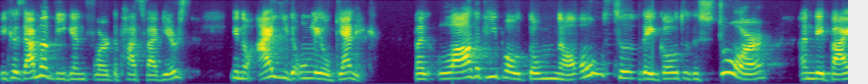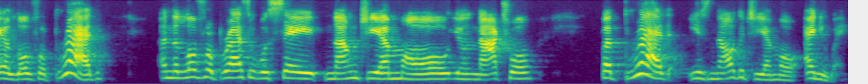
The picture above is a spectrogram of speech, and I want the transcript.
Because I'm a vegan for the past five years, you know, I eat only organic, but a lot of people don't know, so they go to the store and they buy a loaf of bread, and the loaf of bread will say non-GMO, you know, natural. But bread is not the GMO anyway.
